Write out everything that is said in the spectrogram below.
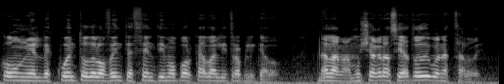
con el descuento de los 20 céntimos por cada litro aplicado. Nada más, muchas gracias a todos y buenas tardes.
